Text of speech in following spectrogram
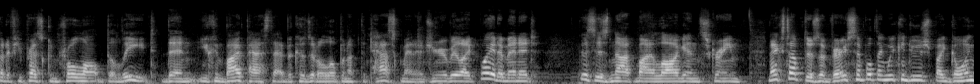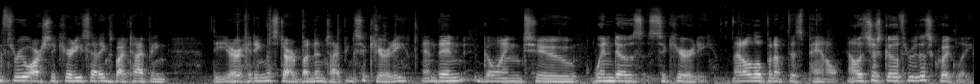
but if you press Control Alt Delete, then you can bypass that because it'll open up the task manager and you'll be like, wait a minute, this is not my login screen. Next up, there's a very simple thing we can do just by going through our security settings by typing the or hitting the start button and typing security, and then going to Windows Security. That'll open up this panel. Now let's just go through this quickly.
